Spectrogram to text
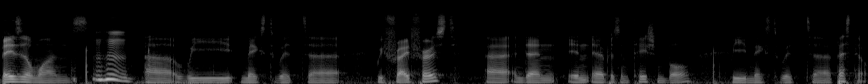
basil ones, hmm uh, we mixed with uh, we fried first, uh, and then in a presentation bowl we mixed with uh, pesto.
